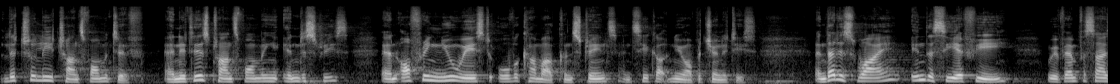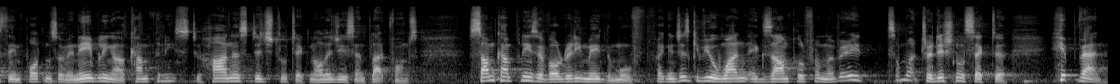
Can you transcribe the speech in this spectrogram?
literally transformative, and it is transforming industries and offering new ways to overcome our constraints and seek out new opportunities. And that is why, in the CFE, we've emphasized the importance of enabling our companies to harness digital technologies and platforms. Some companies have already made the move. If I can just give you one example from a very somewhat traditional sector, Hipvan.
